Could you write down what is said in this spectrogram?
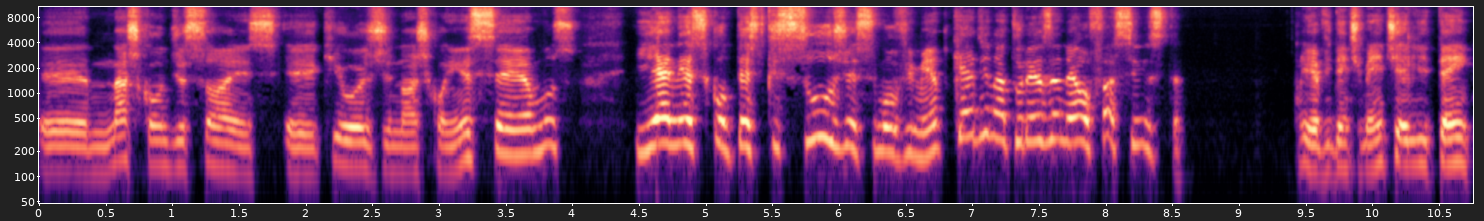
eh, nas condições eh, que hoje nós conhecemos. E é nesse contexto que surge esse movimento, que é de natureza neofascista. E, evidentemente, ele tem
